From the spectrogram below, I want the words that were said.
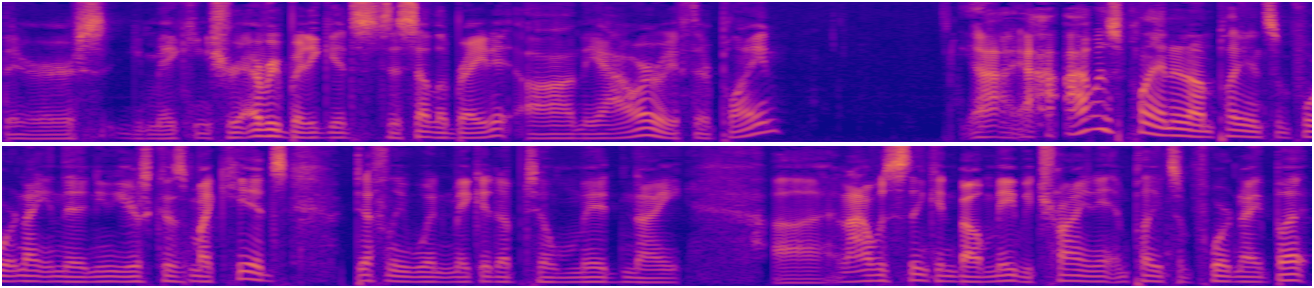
there's making sure everybody gets to celebrate it on the hour if they're playing I, I, was planning on playing some Fortnite in the New Year's because my kids definitely wouldn't make it up till midnight, uh, and I was thinking about maybe trying it and playing some Fortnite. But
